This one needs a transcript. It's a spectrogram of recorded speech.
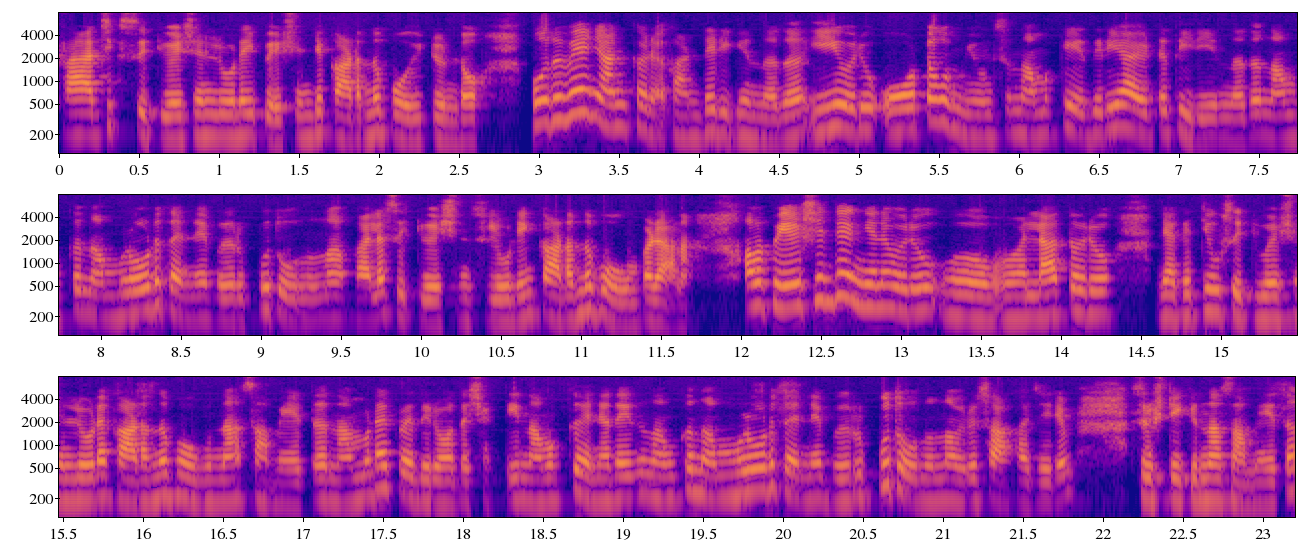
ട്രാജിക് സിറ്റുവേഷനിലൂടെ ഈ പേഷ്യന്റ് കടന്നു പോയിട്ടുണ്ടോ? പൊതുവേ ഞാൻ കണ്ടിരിക്കുന്നത് ഈ ഒരു ഓട്ടോ ഇമ്മ്യൂൺസ് നമുക്ക് എതിരെയായിട്ട് തിരിയുന്നത് നമുക്ക് നമ്മളോട് തന്നെ വെറുപ്പ് തോന്നുന്ന പല സിറ്റുവേഷൻസിലൂടെയും കടന്നു പോകുമ്പോഴാണ്. അപ്പോൾ പേഷ്യന്റ് ഇങ്ങനെ ഒരു വല്ലാത്തൊരു നെഗറ്റീവ് സിറ്റുവേഷനിലൂടെ കടന്നു പോകുന്ന സമയത്ത് നമ്മുടെ പ്രതിരോധ ശക്തി നമുക്ക് തന്നെ അതായത് നമുക്ക് നമ്മളോട് തന്നെ വെറുപ്പ് തോന്നുന്ന ഒരു സാഹചര്യം സൃഷ്ടിക്കുന്ന സമയത്ത്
